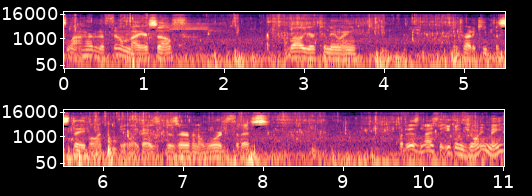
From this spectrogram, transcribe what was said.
It's a lot harder to film by yourself while you're canoeing and try to keep this stable. I feel like I deserve an award for this. But it is nice that you can join me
